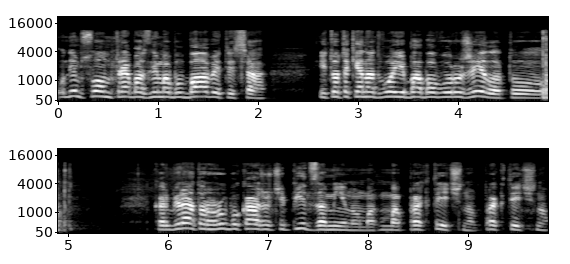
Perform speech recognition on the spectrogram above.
одним словом, треба з ним або бавитися. І то таке на двоє баба ворожила, то карбюратор, грубо кажучи, під заміну, практично. практично.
